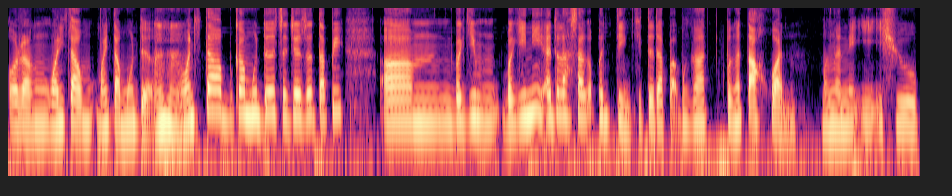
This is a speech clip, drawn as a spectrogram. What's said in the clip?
orang wanita wanita muda. Mm-hmm. Wanita bukan muda saja tapi um, bagi bagi ini adalah sangat penting kita dapat pengetahuan mengenai isu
